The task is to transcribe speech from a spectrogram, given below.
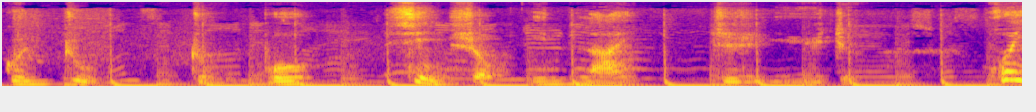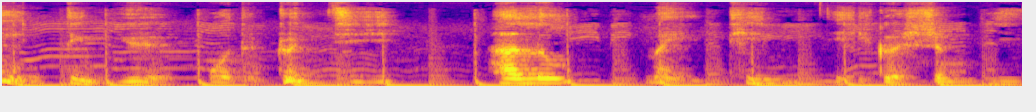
关注主播信手拈来之愚者，欢迎订阅我的专辑。Hello，每天一个声音，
